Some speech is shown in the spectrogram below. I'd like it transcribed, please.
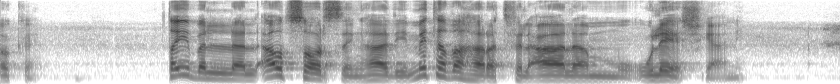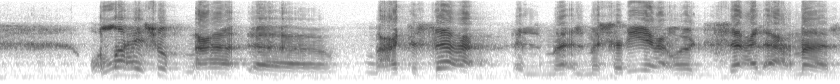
أوكي طيب ال outsourcing هذه متى ظهرت في العالم وليش يعني؟ والله شوف مع آه، المشاريع واتساع الأعمال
